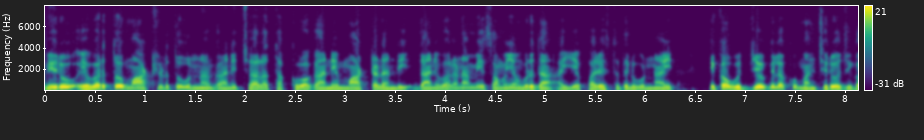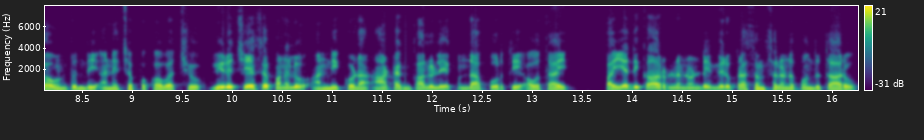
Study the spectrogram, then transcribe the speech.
మీరు ఎవరితో మాట్లాడుతూ ఉన్నా కానీ చాలా తక్కువగానే మాట్లాడండి. దాని వలన మీ సమయం వృధా అయ్యే పరిస్థితులు ఉన్నాయి. ఇక ఉద్యోగులకు మంచి రోజుగా ఉంటుంది అని చెప్పుకోవచ్చు. మీరు చేసే పనులు అన్నీ కూడా ఆటంకాలు లేకుండా పూర్తి అవుతాయి. పై అధికారుల నుండి మీరు ప్రశంసలను పొందుతారు.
